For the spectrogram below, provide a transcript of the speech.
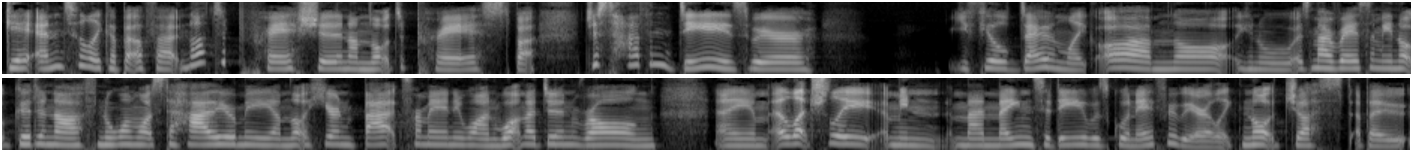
get into like a bit of a not depression. I'm not depressed, but just having days where you feel down like oh i'm not you know is my resume not good enough? No one wants to hire me. I'm not hearing back from anyone. What am i doing wrong? Um it literally i mean my mind today was going everywhere like not just about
